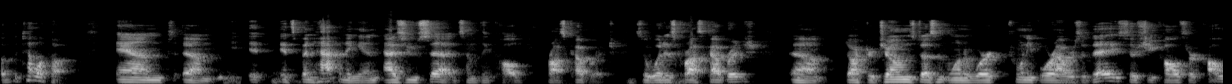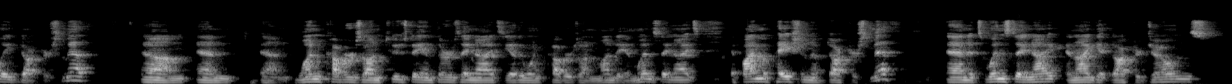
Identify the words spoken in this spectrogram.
of the telephone. And um, it, has been happening in, as you said, something called cross coverage. So, what is cross coverage? Um, Dr. Jones doesn't want to work 24 hours a day, so she calls her colleague, Dr. Smith, um, and and one covers on Tuesday and Thursday nights, the other one covers on Monday and Wednesday nights. If I'm a patient of Dr. Smith and it's Wednesday night and I get Dr. Jones,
